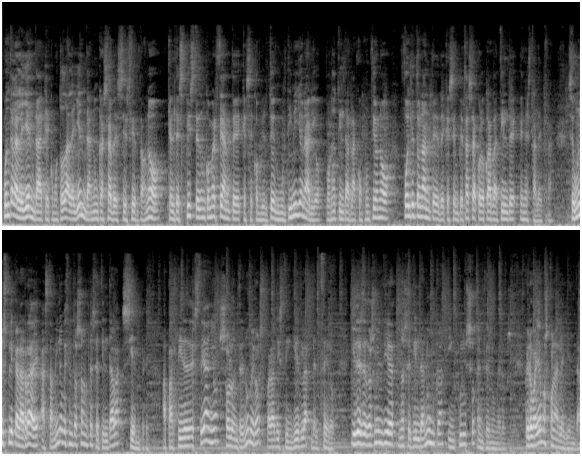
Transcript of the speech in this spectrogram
Cuenta la leyenda, que como toda leyenda nunca sabes si es cierta o no, que el despiste de un comerciante que se convirtió en multimillonario, por no tildar la conjunción O, fue el detonante de que se empezase a colocar la tilde en esta letra. Según explica la RAE, hasta 1911 se tildaba siempre. A partir de este año, solo entre números para distinguirla del cero. Y desde 2010 no se tilda nunca, incluso entre números. Pero vayamos con la leyenda.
